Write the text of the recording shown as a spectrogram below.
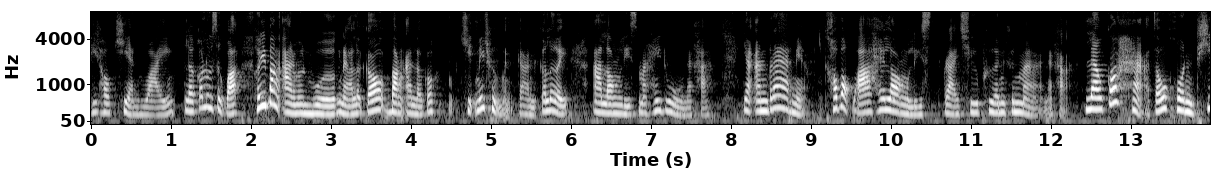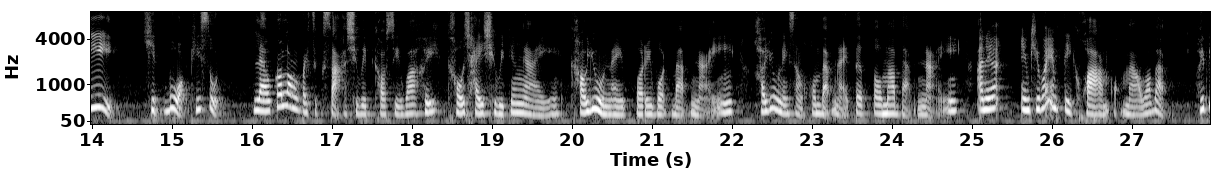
ที่เขาเขียนไว้ แล้วก็รู้สึกว่าเฮ้ยบางอันมัน work นะแล้วก็บางอันเราก็คิดไม่ถึงเหมือนกัน ก็เลยอ่าลอง list มาให้ดูนะคะ อย่างอันแรกเนี่ยเขาบอกว่าให้ลอง list รายชื่อเพื่อนขึ้นมานะคะ แล้วก็หาเจ้าคนที่คิดบวกที่สุด แล้วก็ลองไปศึกษาชีวิตเขาสิว่าเฮ้ยเขาใช้ชีวิตยังไง เขาอยู่ในบริบทแบบไหน เขาอยู่ในสังคมแบบไหน เติบโตมาแบบไหน อันเนี้ยเอ็มคิดว่าเอ็มตีความออกมาว่าแบบเฮ้ยไป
